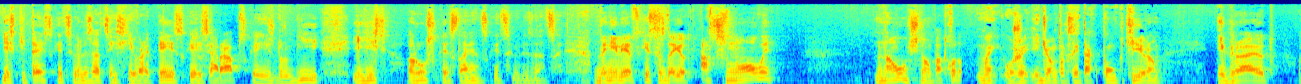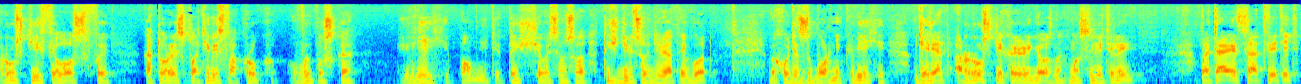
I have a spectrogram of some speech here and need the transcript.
Есть китайская цивилизация, есть европейская, есть арабская, есть другие, и есть русская, славянская цивилизация. Данилевский создает основы научного подхода. Мы уже идем, так сказать, так пунктиром. Играют русские философы, которые сплотились вокруг выпуска Вехи. Помните, 1800, 1909 год выходит сборник Вехи, где ряд русских религиозных мыслителей пытается ответить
